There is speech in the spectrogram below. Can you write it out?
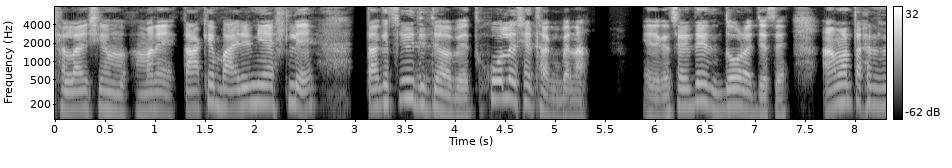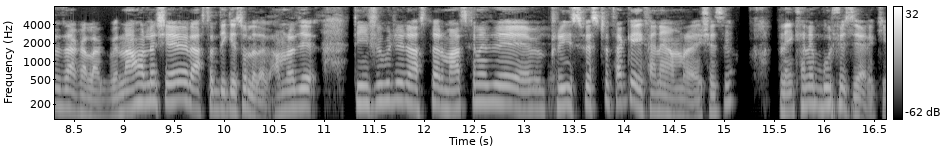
খেলায় সে মানে তাকে বাইরে নিয়ে আসলে তাকে ছেড়ে দিতে হবে। কোলে সে থাকবে না। এদিকে ছেড়ে দিয়ে দৌড়াইতেছে। আমার তার সাথে থাকা লাগবে। না হলে সে রাস্তার দিকে চলে যাবে। আমরা যে তিনশো ফিটের রাস্তার মাঝখানে যে ফ্রি স্পেসটা থাকে, এখানে আমরা এসেছি। মানে এখানে বসেছি আর কি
